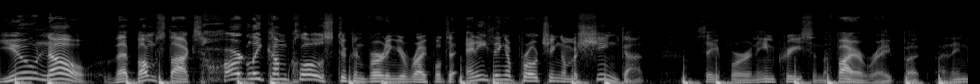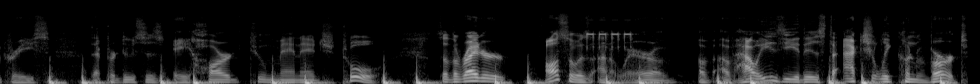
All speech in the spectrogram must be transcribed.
you know that bump stocks hardly come close to converting your rifle to anything approaching a machine gun save for an increase in the fire rate, but an increase that produces a hard to manage tool. So the writer also is unaware of, of, of how easy it is to actually convert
